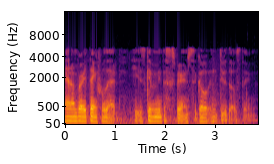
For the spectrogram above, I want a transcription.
And I'm very thankful that he's given me this experience to go and do those things.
